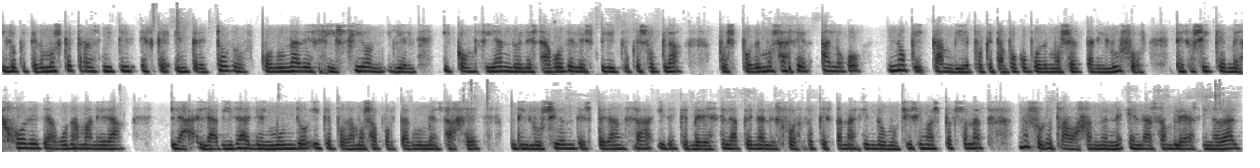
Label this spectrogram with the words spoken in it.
y lo que tenemos que transmitir es que entre todos, con una decisión y, el, y confiando en esa voz del Espíritu que sopla, pues podemos hacer algo, no que cambie, porque tampoco podemos ser tan ilusos, pero sí que mejore de alguna manera la, vida en el mundo y que podamos aportar un mensaje de ilusión, de esperanza y de que merece la pena el esfuerzo que están haciendo muchísimas personas, no solo trabajando en, la Asamblea Sinodal,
